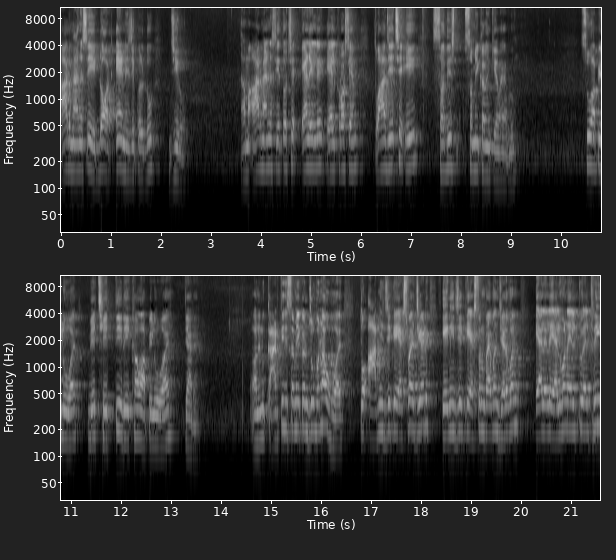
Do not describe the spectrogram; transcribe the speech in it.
R minus A dot N is equal to zero આમાં આર માઇનસ એ તો છે એન એટલે એલ ક્રોસ એમ તો આ જે છે એ સદિશ સમીકરણ કહેવાય આપણું. શું આપેલું હોય? બે છેદતી રેખાઓ આપેલું હોય ત્યારે. અને એનું કાર્તિક સમીકરણ જો બનાવવું હોય, તો આની જે કે એક્સ વાય ઝેડ એની જે કે X one Y one Z one L એટલે L one L two L three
